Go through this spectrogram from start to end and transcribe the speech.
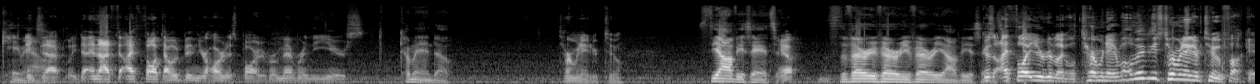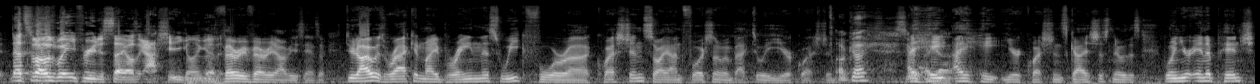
came out. Exactly. And I, th- I thought that would have been your hardest part of remembering the years. Commando. Terminator 2. It's the obvious answer. Yep. It's the very, very, very obvious Because. I thought you were gonna be like, well, Terminator. Well, maybe it's Terminator 2. Fuck it. That's what I was waiting for you to say. I was like, ah, shit, you gonna get it. Very, very obvious answer. Dude, I was racking my brain this week for uh, questions, so I unfortunately went back to a year question. Okay. See I hate got. I hate year questions, guys. Just know this. When you're in a pinch,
